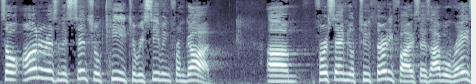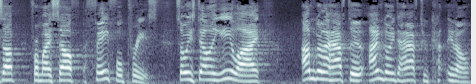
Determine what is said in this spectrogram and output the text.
So, honor is an essential key to receiving from God. Um, 1 Samuel 2.35 says, I will raise up for myself faithful priests. So he's telling Eli, I'm going to have to, I'm going to have to, you know,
